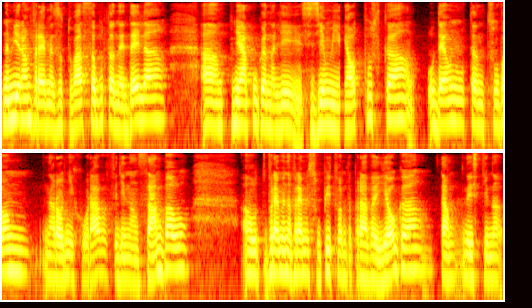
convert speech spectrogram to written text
намирам време за това, събота, неделя. А, понякога нали, си взимам и отпуска. Отделно танцувам народни хора в един ансамбъл. От време на време се опитвам да правя йога. Там наистина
